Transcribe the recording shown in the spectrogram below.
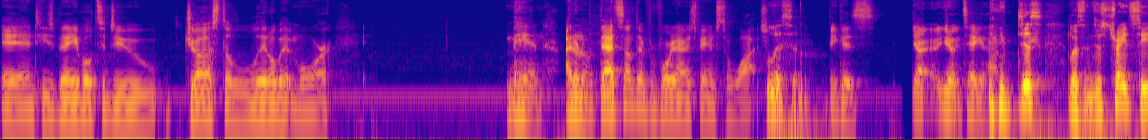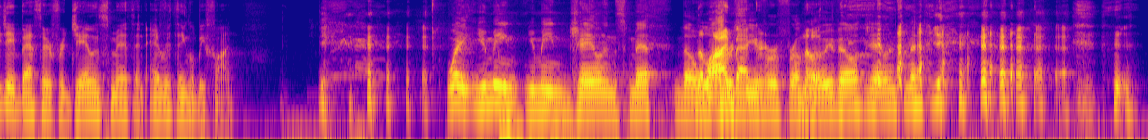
And he's been able to do just a little bit more. Man, I don't know. That's something for 49ers fans to watch. Listen, Because, yeah, you know, take it out. just listen. Just trade C.J. Beathard for Jaylon Smith, and everything will be fine. Wait, you mean you mean Jaylon Smith, the, The wide linebacker. receiver from No. Louisville, Jalen Smith?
